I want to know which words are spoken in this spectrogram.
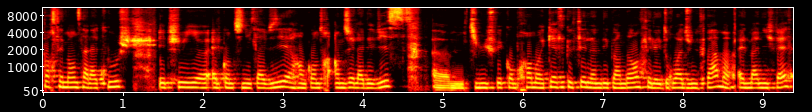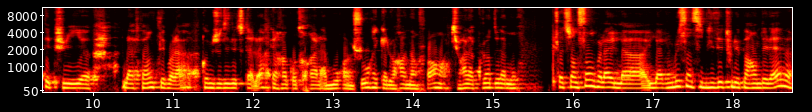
Forcément, ça la touche. Et puis, euh, elle continue sa vie. Elle rencontre Angela Davis, euh, qui lui fait comprendre qu'est-ce que c'est l'indépendance et les droits d'une femme. Elle manifeste. Et puis, la fin, c'est voilà, comme je disais tout à l'heure, qu'elle rencontrera l'amour un jour et qu'elle aura un enfant qui aura la couleur de l'amour. Cette chanson, voilà, il a, voulu sensibiliser tous les parents d'élèves,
